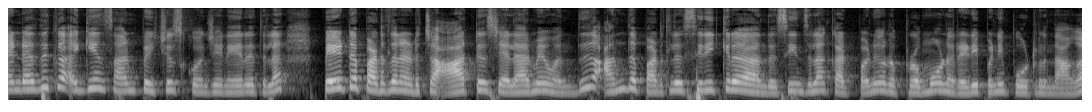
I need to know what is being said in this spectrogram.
அண்ட் அதுக்கு அகெயின் சன் பிக்சர்ஸ் கொஞ்ச நேரத்தில் பேட்டை படத்தில் நடித்த ஆர்டிஸ்ட் எல்லாருமே வந்து அந்த படத்தில் சிரிக்கிற அந்த சீன்ஸ்லாம் கட் பண்ணி ஒரு ப்ரொமோனை ரெடி பண்ணி போட்டிருந்தாங்க.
